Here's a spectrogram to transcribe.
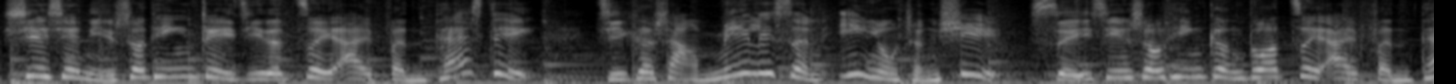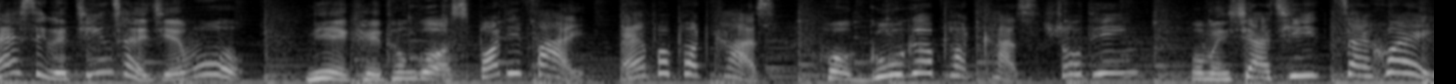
谢谢你收听这一集的最爱 Fantastic，即刻上 m i l l i c e n t 应用程序，随心收听更多最爱 Fantastic 的精彩节目。你也可以通过 Spotify、Apple Podcast 或 Google Podcast 收听。我们下期再会。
